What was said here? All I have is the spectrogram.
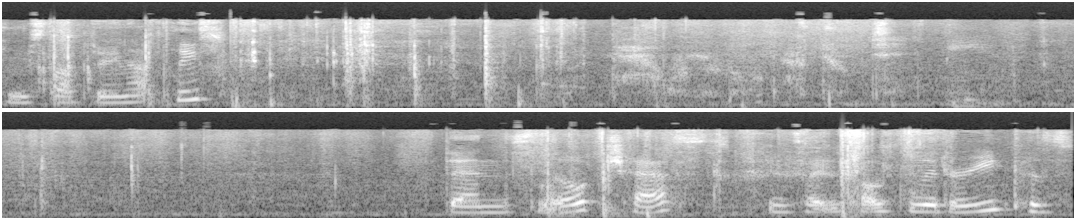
Can you stop doing that, please? Then this little chest. Inside is all glittery because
